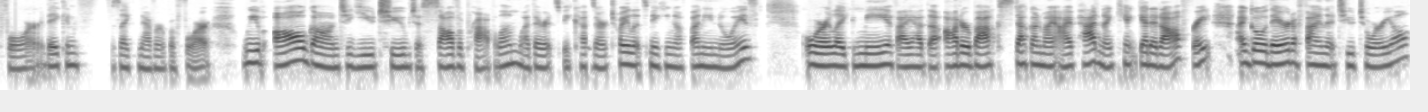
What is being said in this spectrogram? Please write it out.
before. They can like never before. We've all gone to YouTube to solve a problem, whether it's because our toilet's making a funny noise, or like me, if I had the OtterBox stuck on my iPad and I can't get it off, right? I go there to find the tutorial,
